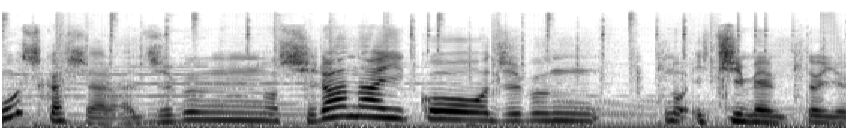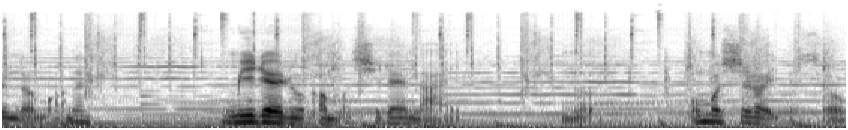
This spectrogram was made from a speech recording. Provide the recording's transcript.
もしかしたら自分の知らないこう自分の一面というのもね見れるかもしれないの。面白いですよ。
